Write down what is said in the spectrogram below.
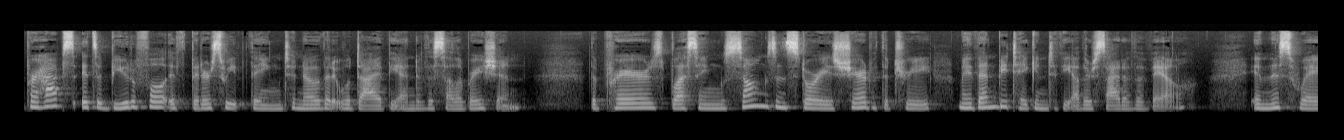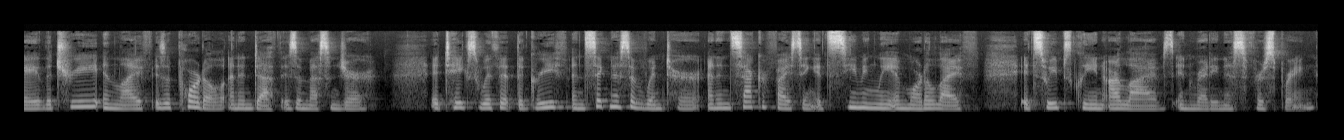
perhaps it's a beautiful, if bittersweet thing to know that it will die at the end of the celebration. The prayers, blessings, songs, and stories shared with the tree may then be taken to the other side of the veil. In this way, the tree in life is a portal and in death is a messenger. It takes with it the grief and sickness of winter, and in sacrificing its seemingly immortal life, it sweeps clean our lives in readiness for spring.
